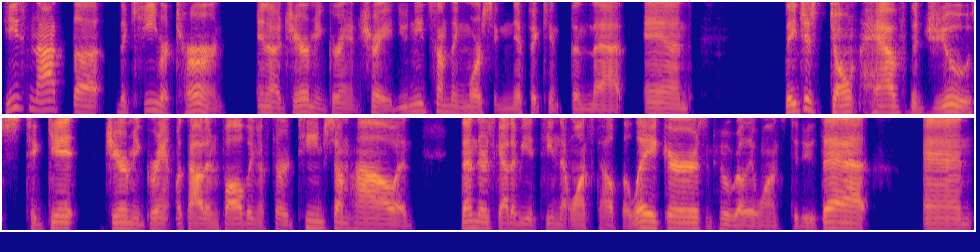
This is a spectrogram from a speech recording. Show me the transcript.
he's not the the key return in a Jerami Grant trade. You need something more significant than that. And they just don't have the juice to get Jerami Grant without involving a third team somehow. And then there's got to be a team that wants to help the Lakers and who really wants to do that. And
